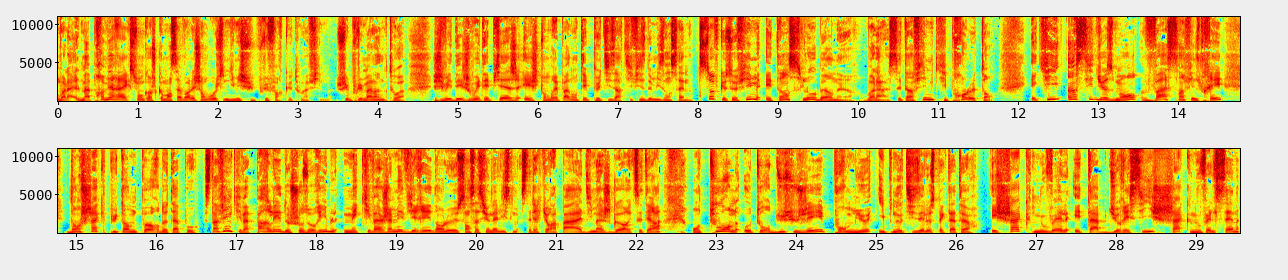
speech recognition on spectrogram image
voilà ma première réaction quand je commence à voir les chambres rouges je me dis mais je suis plus fort que toi film je suis plus malin que toi je vais déjouer tes pièges et je tomberai pas dans tes petits artifices de mise en scène. Sauf que ce film est un slow burner. Voilà, c'est un film qui prend le temps et qui insidieusement va s'infiltrer dans chaque putain de pore de ta peau. C'est un film qui va parler de choses horribles mais qui va jamais virer dans le sensationnalisme. C'est-à-dire qu'il y aura pas d'images gore, etc. On tourne autour du sujet pour mieux hypnotiser le spectateur. Et chaque nouvelle étape du récit, chaque nouvelle scène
